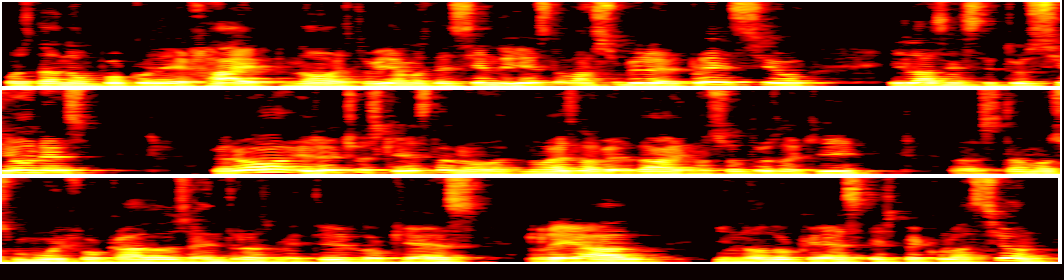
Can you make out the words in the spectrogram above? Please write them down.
pues dando un poco de hype, ¿no? Estuviéramos diciendo, y esto va a subir el precio y las instituciones, pero el hecho es que esta no, no es la verdad y nosotros aquí eh, estamos muy enfocados en transmitir lo que es real y no lo que es especulación.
